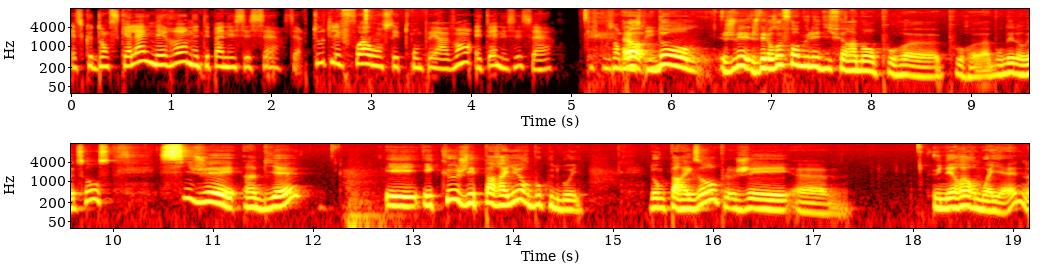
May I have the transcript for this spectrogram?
est-ce que dans ce cas-là, l'erreur n'était pas nécessaire? C'est-à-dire que toutes les fois où on s'est trompé avant étaient nécessaires. Alors, je, vais, je vais le reformuler différemment pour, euh, pour euh, abonder dans votre sens. Si j'ai un biais et, que j'ai par ailleurs beaucoup de bruit, donc par exemple, j'ai euh, une erreur moyenne,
